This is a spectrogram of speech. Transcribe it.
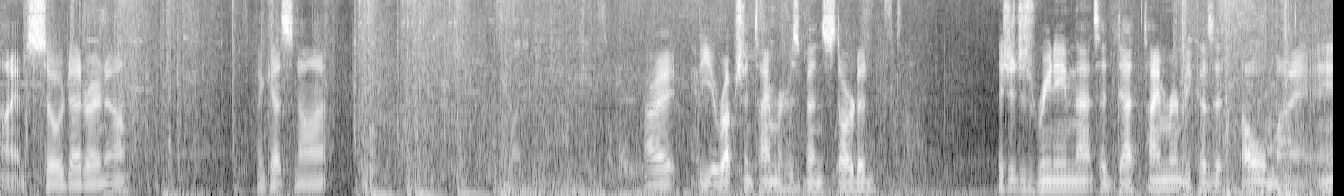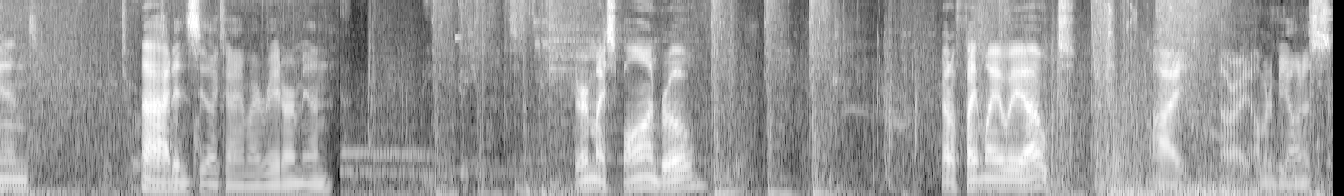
I am so dead right now. I guess not. Alright, the eruption timer has been started. They should just rename that to Death Timer because it... Oh my, and... Ah, I didn't see that guy on my radar, man. They're in my spawn, bro. Gotta fight my way out. I... Alright, I'm gonna be honest.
